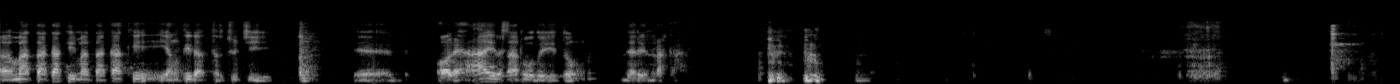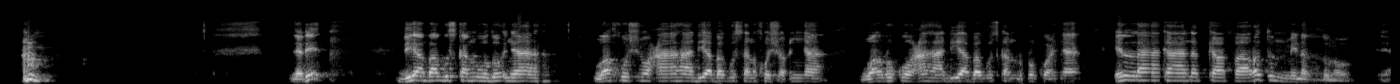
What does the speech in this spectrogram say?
uh, mata kaki mata kaki yang tidak tercuci ya, oleh air saat wudhu itu dari neraka. Jadi dia baguskan wudhunya, wa khusyu'aha dia baguskan khusyuknya, wa ruku'aha dia baguskan ruku'nya illa kanat kafaratun minadz dzunub ya.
